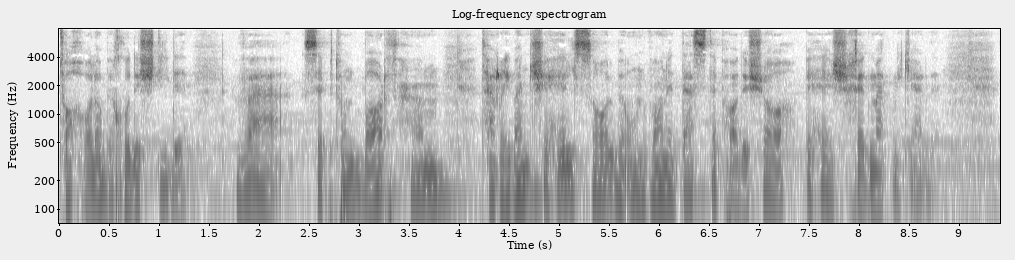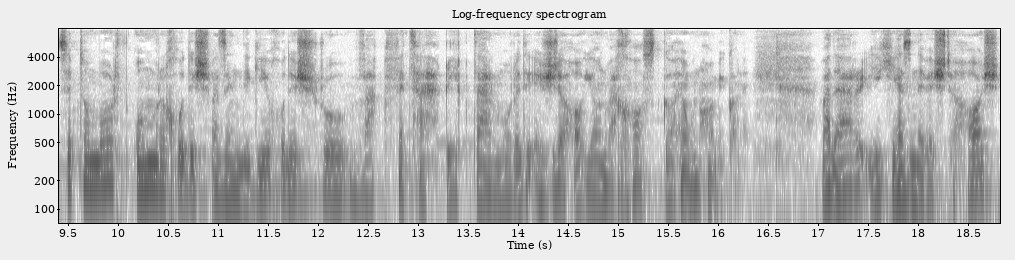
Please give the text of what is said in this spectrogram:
تا حالا به خودش دیده و سپتون بارت هم تقریبا چهل سال به عنوان دست پادشاه بهش خدمت می‌کرده. سپتون بارت عمر خودش و زندگی خودش رو وقف تحقیق در مورد اجدهایان و خواستگاه اونها می‌کنه. و در یکی از نوشته هاش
